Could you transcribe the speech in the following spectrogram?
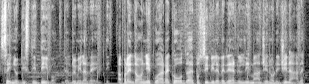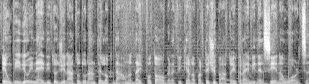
segno distintivo del 2020. Aprendo ogni QR code è possibile vedere l'immagine originale e un video inedito girato durante il lockdown dai fotografi che hanno partecipato ai premi del Siena Awards,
